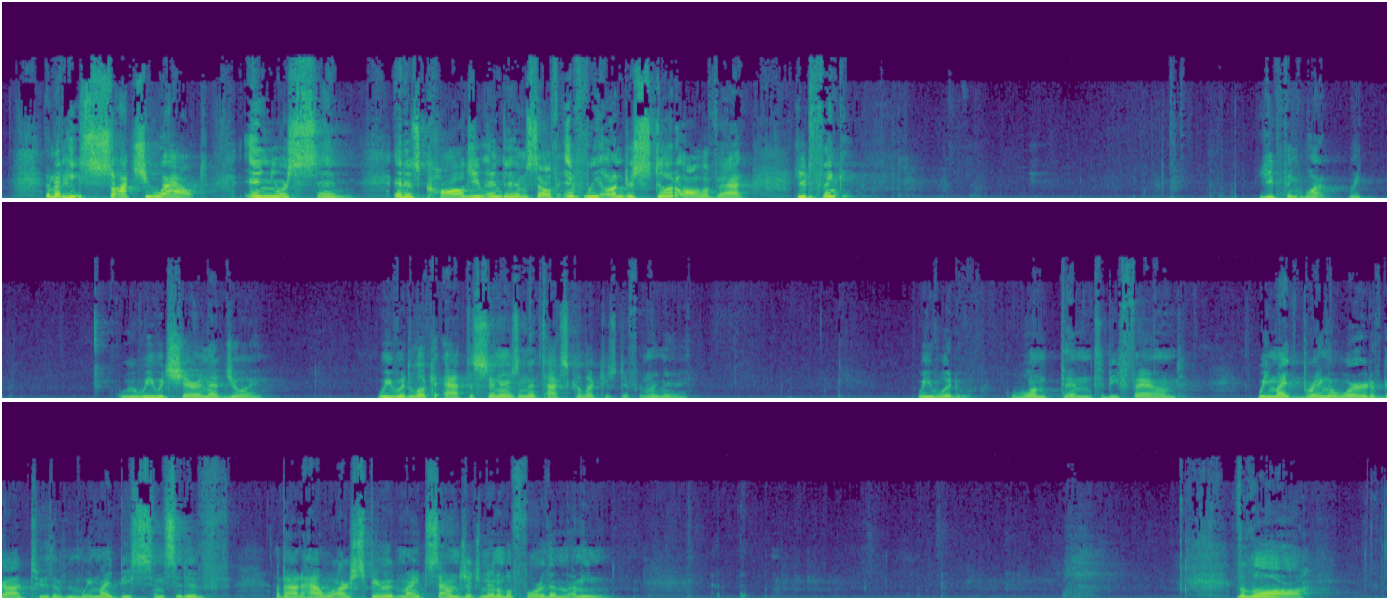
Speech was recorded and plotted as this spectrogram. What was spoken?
and that he sought you out in your sin and has called you into himself, if we understood all of that, you'd think you'd think what? We, we would share in that joy? We would look at the sinners and the tax collectors differently, maybe? We would want them to be found. We might bring a word of God to them. We might be sensitive about how our spirit might sound judgmental before them. I mean, the law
